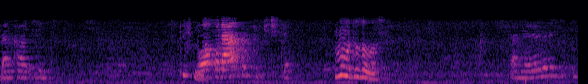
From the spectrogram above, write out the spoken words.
Ben katilim. Düşme. O Kur'an kurt çıktı. Ama orada da var. Sen nerelere gittin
